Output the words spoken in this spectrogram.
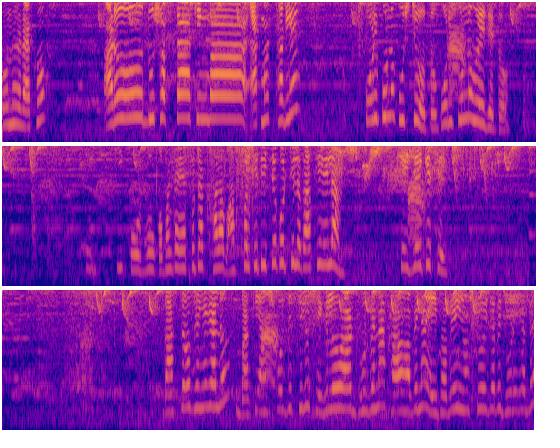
বন্ধুরা দেখো আরও দু সপ্তাহ কিংবা এক মাস থাকলে পরিপূর্ণ পুষ্টি হতো, পরিপূর্ণ হয়ে যেত। কি করব? কপালটা এতটা খারাপ আশফল খেতে ইচ্ছে করছিল, গাছে এলাম। সেই যেইকে সেই গাছটাও ভেঙে গেল, বাকি আঁশফল যে ছিল সেগুলো আর ধরবে না, খাওয়া হবে না, এইভাবেই নষ্ট হয়ে যাবে, ঝরে যাবে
